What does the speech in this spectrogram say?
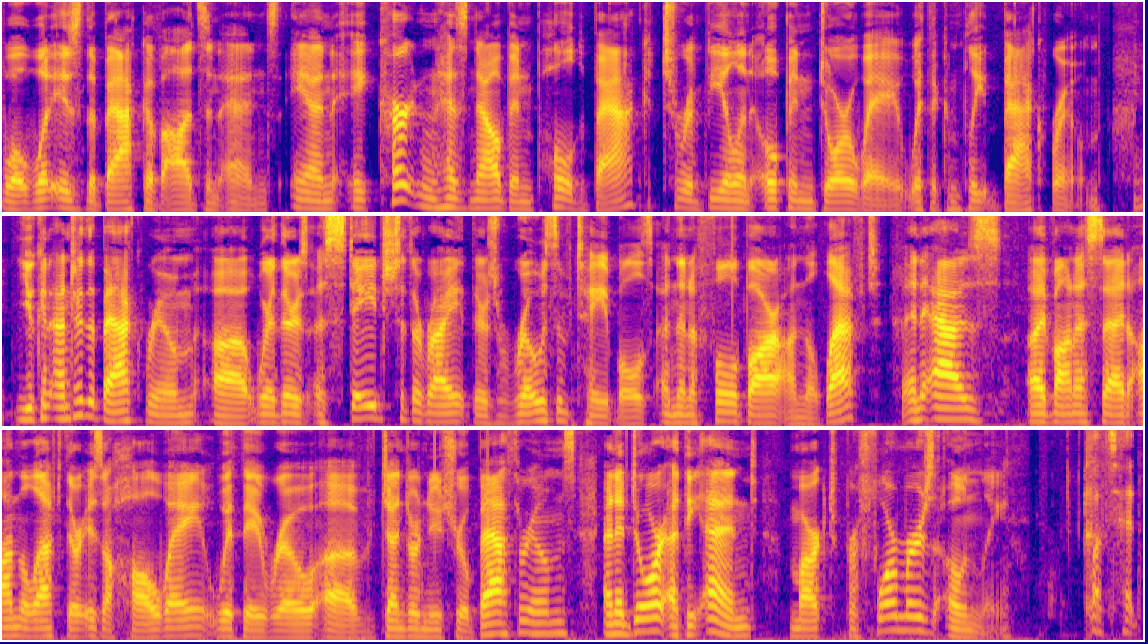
well, what is the back of odds and ends. And a curtain has now been pulled back to reveal an open doorway with a complete back room. You can enter the back room uh, where there's a stage to the right, there's rows of tables, and then a full bar on the left. And as Ivana said, on the left there is a hallway with a row of gender neutral bathrooms and a door at the end marked performers only. Let's head.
